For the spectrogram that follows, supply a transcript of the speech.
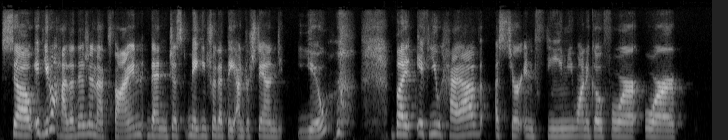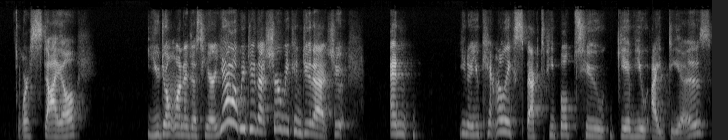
So if you don't have a vision, that's fine. Then just making sure that they understand you. but if you have a certain theme you want to go for or or style, you don't want to just hear, "Yeah, we do that. Sure, we can do that." And you know, you can't really expect people to give you ideas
